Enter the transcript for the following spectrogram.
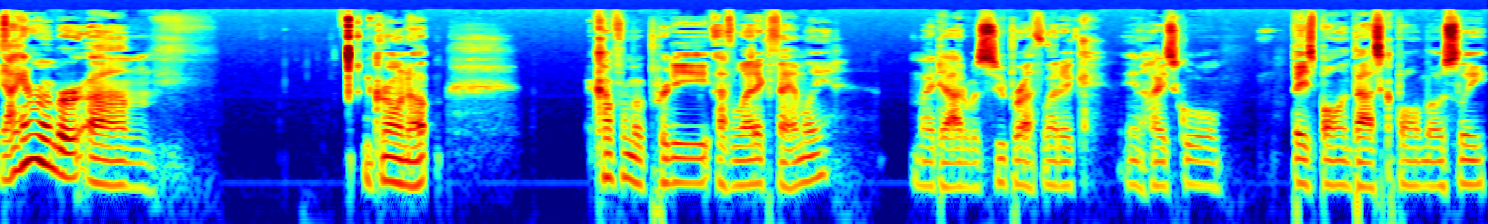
Yeah, I can remember um, growing up. I come from a pretty athletic family. My dad was super athletic in high school, baseball and basketball mostly,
